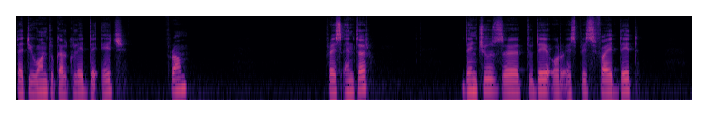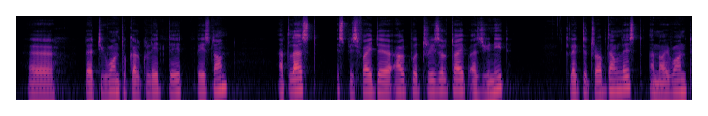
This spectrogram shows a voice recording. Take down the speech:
that you want to calculate the age from. Press enter. Then choose uh, today or a specified date uh, that you want to calculate date based on. At last, specify the output result type as you need. Click the drop down list and I want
